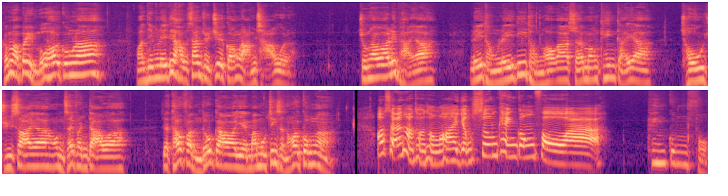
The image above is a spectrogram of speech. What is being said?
咁啊，不如唔好開工啦。橫掂你啲後生最中意講攬炒噶啦。仲有啊，呢排啊，你同你啲同學啊上網傾偈啊，嘈住晒啊，我唔使瞓覺啊，日頭瞓唔到覺啊，夜晚冇精神開工啊。我上堂同同學係用 Zoom 傾功課啊，傾功課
